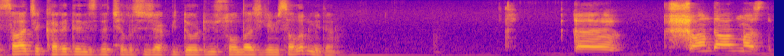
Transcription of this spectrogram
sadece Karadeniz'de çalışacak bir dördüncü sondaj gemisi alır mıydın? Şu anda almazdım.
